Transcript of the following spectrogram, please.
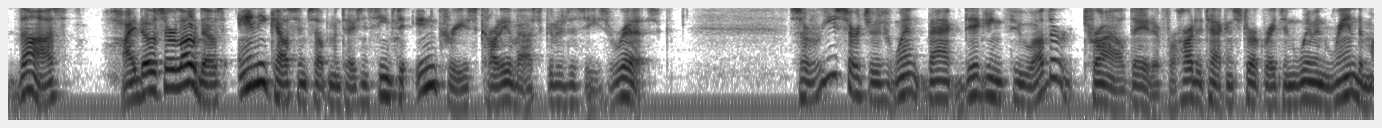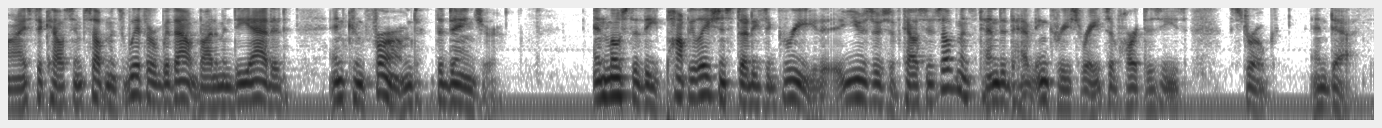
Thus, high dose or low dose, any calcium supplementation seems to increase cardiovascular disease risk. So researchers went back digging through other trial data for heart attack and stroke rates in women randomized to calcium supplements with or without vitamin D added, and confirmed the danger. And most of the population studies agreed. Users of calcium supplements tended to have increased rates of heart disease, stroke, and death.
